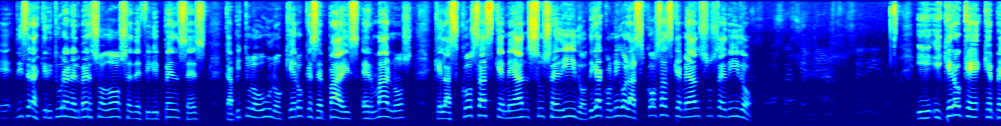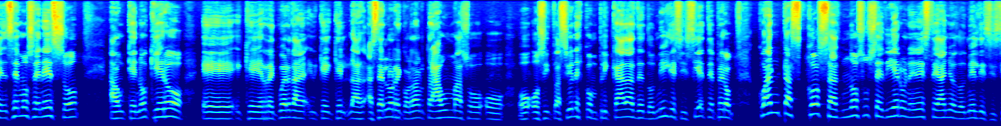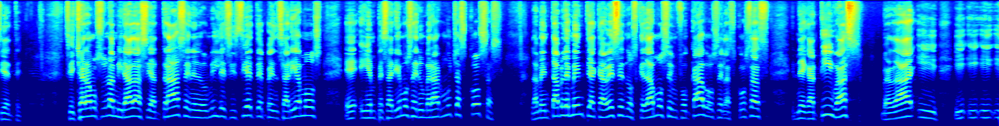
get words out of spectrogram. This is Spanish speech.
Eh, dice la escritura en el verso 12 de Filipenses, capítulo 1, quiero que sepáis, hermanos, que las cosas que me han sucedido, diga conmigo las cosas que me han sucedido. Y, quiero que, pensemos en eso, aunque no quiero eh, que recuerda, que, hacerlo recordar traumas o, situaciones complicadas de 2017, pero ¿cuántas cosas no sucedieron en este año 2017? Si echáramos una mirada hacia atrás en el 2017, pensaríamos eh, y empezaríamos a enumerar muchas cosas. Lamentablemente, acá a veces nos quedamos enfocados en las cosas negativas ¿verdad? Y,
